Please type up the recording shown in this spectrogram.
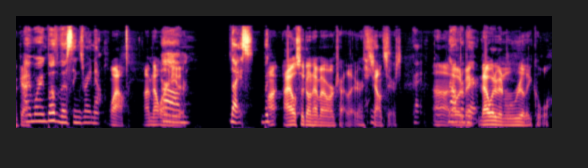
Okay. I'm wearing both of those things right now. wow. I'm not wearing either. Um, Nice, but I, I also don't have my orange highlighter. It's downstairs. okay. Uh, Not that would have been that would have been really cool.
